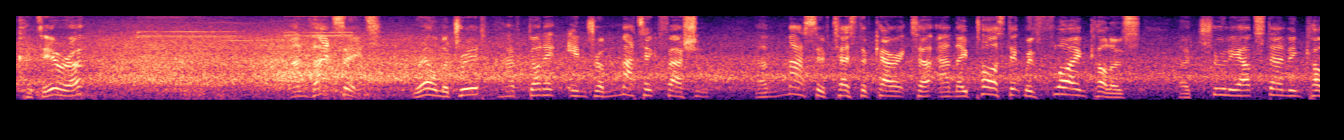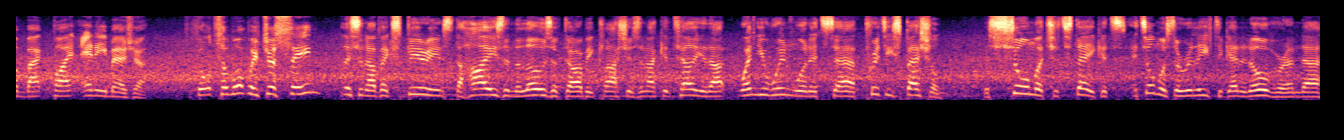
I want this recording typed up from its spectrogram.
Khedira. And that's it. Real Madrid have done it in dramatic fashion. A massive test of character, and they passed it with flying colours. A truly outstanding comeback by any measure. Thoughts on what we've just seen? Listen, I've experienced the highs and the lows of derby clashes, and I can tell you that when you win one, it's uh, pretty special. There's so much at stake. It's it's almost a relief to get it over, and uh,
